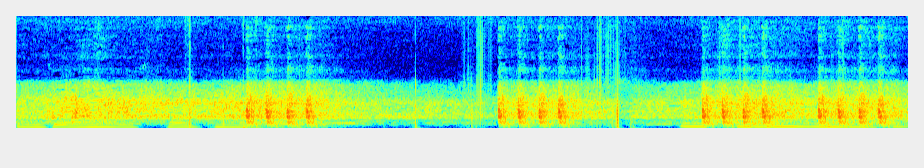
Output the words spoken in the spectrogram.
bence onu gösterdim. Evet, olamaz. Onu yaraladım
